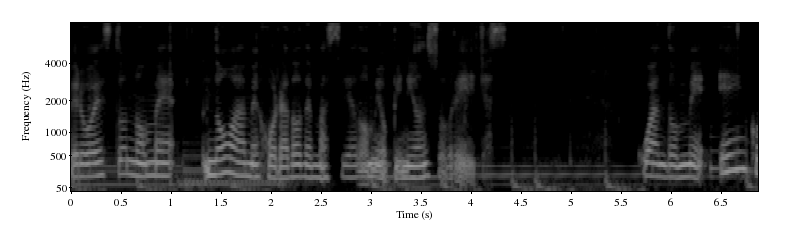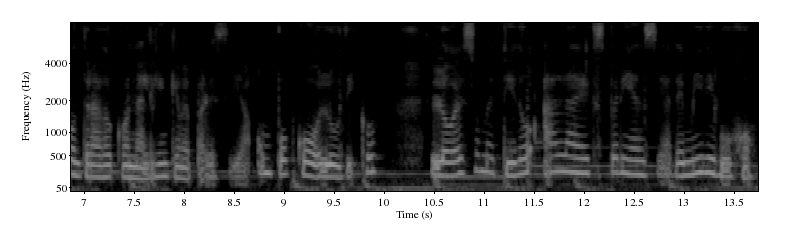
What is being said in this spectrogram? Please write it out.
pero esto no, me, no ha mejorado demasiado mi opinión sobre ellas. Cuando me he encontrado con alguien que me parecía un poco lúdico, lo he sometido a la experiencia de mi dibujo,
